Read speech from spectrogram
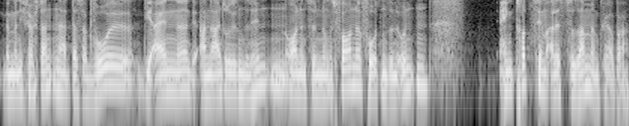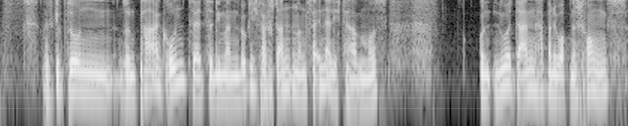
Wenn man nicht verstanden hat, dass obwohl die einen, ne, die Analdrüsen sind hinten, Ohrenentzündung ist vorne, Pfoten sind unten, hängt trotzdem alles zusammen im Körper. Es gibt so ein, so ein paar Grundsätze, die man wirklich verstanden und verinnerlicht haben muss. Und nur dann hat man überhaupt eine Chance,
